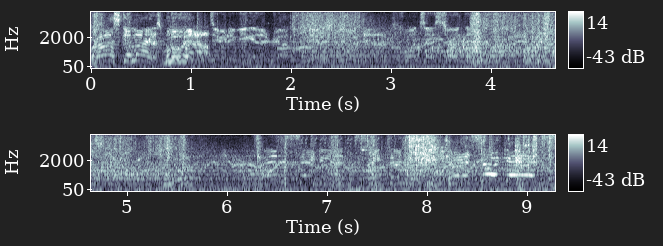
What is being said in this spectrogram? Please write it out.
We're Oscar Mike, Let's move out! Dude, if you gotta drop the news, do it now. Because once I start that car, I'm gonna stop. 10 seconds! Take that 10 seconds!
